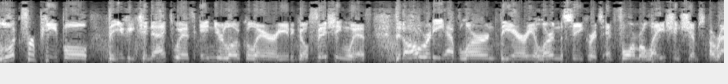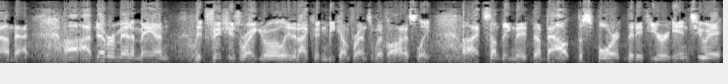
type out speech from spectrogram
Look for people that you can connect with in your local area to go fishing with that already have learned the area, learned the secrets, and form relationships around that. Uh, I've never met a man that fishes regularly that I couldn't become friends with. Honestly, uh, it's something that about the sport that if you're into it,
